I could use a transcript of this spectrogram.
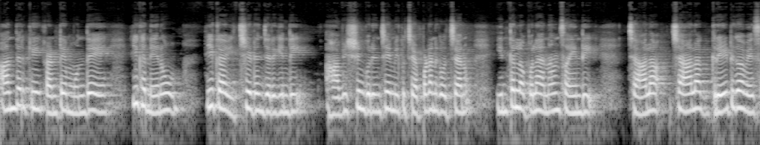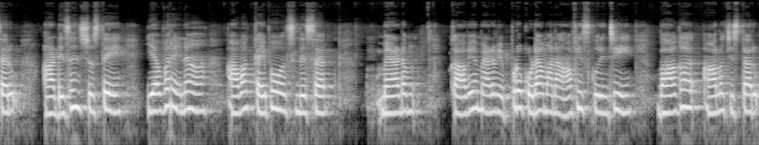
అందరికీ కంటే ముందే ఇక నేను ఇక ఇచ్చేయడం జరిగింది. ఆ విషయం గురించే మీకు చెప్పడానికి వచ్చాను. ఇంత లోపల అనౌన్స్ అయింది. చాలా చాలా గ్రేట్గా వేశారు. ఆ డిజైన్స్ చూస్తే ఎవరైనా అవాక్ అయిపోవాల్సిందే సార్. మేడం కావ్య మేడం ఎప్పుడు కూడా మన ఆఫీస్ గురించి బాగా ఆలోచిస్తారు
